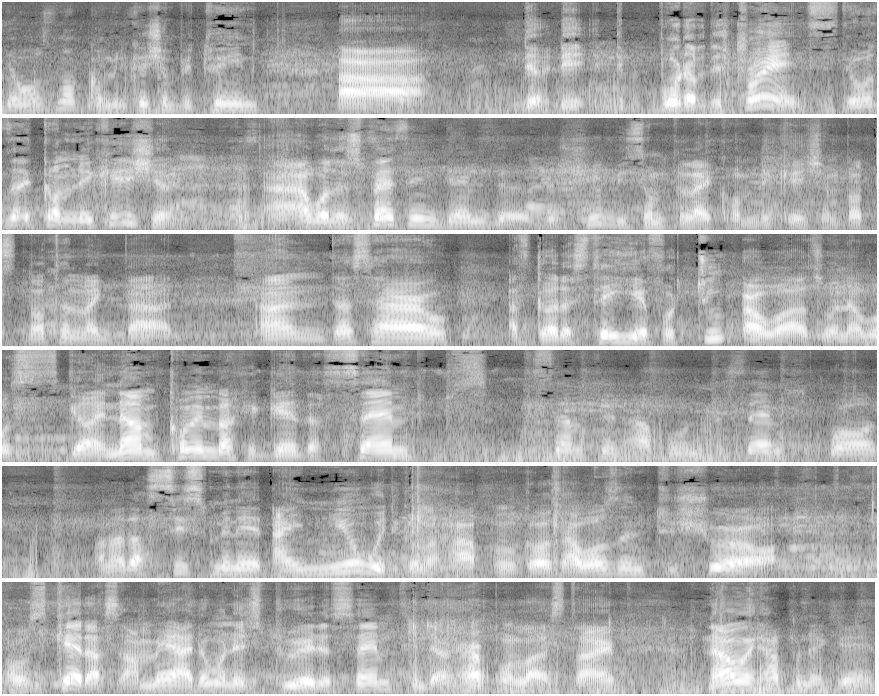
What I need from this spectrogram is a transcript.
there was no communication between uh, the, the, the, of the trains. There was no communication. I was expecting them there, there should be something like communication, but nothing like that. And that's how I've got to stay here for two hours when I was going. Now I'm coming back again. The same same thing happened, the same spot. Another six minutes. I knew it was gonna happen because I wasn't too sure. I was scared. As I said, man, I don't want to experience the same thing that happened last time. Now it happened again.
